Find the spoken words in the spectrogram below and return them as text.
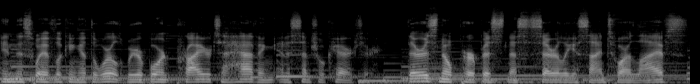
In this way of looking at the world, we are born prior to having an essential character. There is no purpose necessarily assigned to our lives,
